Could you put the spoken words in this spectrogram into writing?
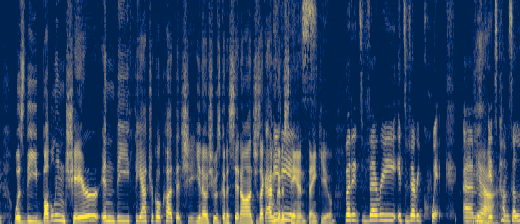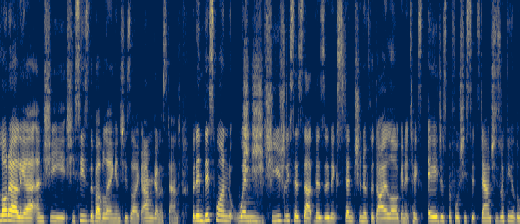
was the bubbling chair in the theatrical cut that she you know she was going to sit on. She's like, I'm going to stand. Thank you. but it's very it's very quick um Yeah. it comes a lot earlier and she she sees the bubbling and she's like i'm gonna stand. But in this one when She- she, she- usually says that there's an extension of the dialogue and it takes ages before she sits down. She's looking at the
